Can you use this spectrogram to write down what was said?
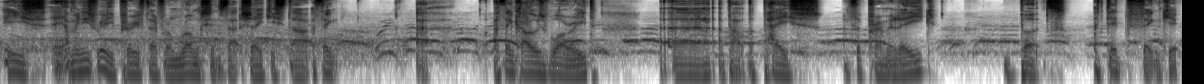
He's, I mean, he's really proved everyone wrong since that shaky start. I think, uh, I think I was worried uh, about the pace of the Premier League, but I did think it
